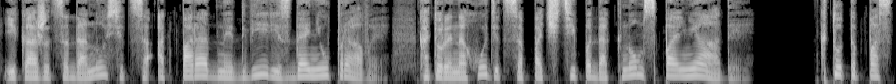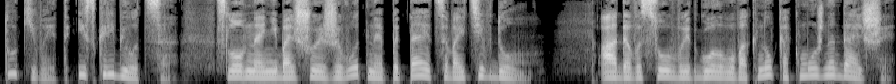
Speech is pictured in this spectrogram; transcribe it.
и, кажется, доносится от парадной двери здания управы, которая находится почти под окном спальни Ады. Кто-то постукивает и скребется, словно небольшое животное пытается войти в дом. Ада высовывает голову в окно как можно дальше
